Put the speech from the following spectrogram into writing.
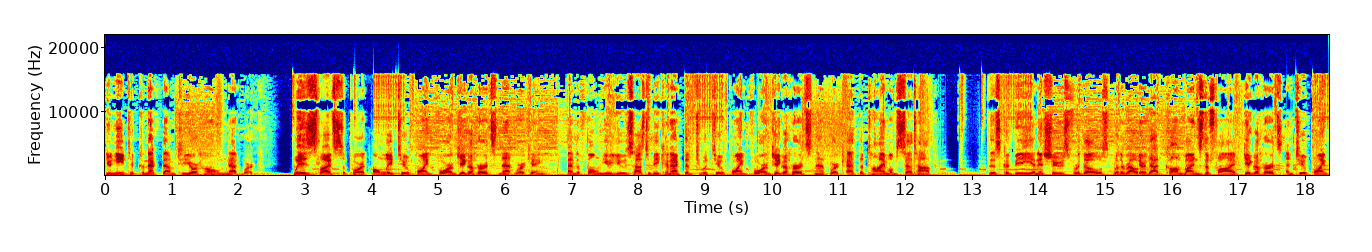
you need to connect them to your home network. Wiz lights support only 2.4 GHz networking, and the phone you use has to be connected to a 2.4 GHz network at the time of setup. This could be an issue for those with a router that combines the 5 GHz and 2.4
